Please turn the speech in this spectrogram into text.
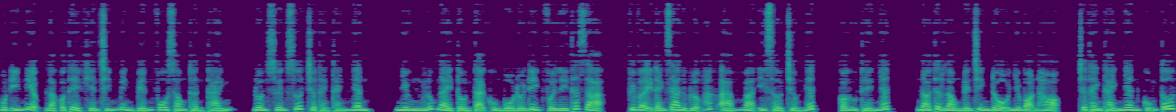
một ý niệm là có thể khiến chính mình biến vô song thần thánh, luôn xuyên suốt trở thành thánh nhân, Nhưng lúc này tồn tại khủng bố đối địch với Lý Thất Dạ, vì vậy đánh ra lực lượng hắc ám mà y sở trường nhất, có ưu thế nhất. Nói thật lòng đến trình độ như bọn họ, trở thành thánh nhân cũng tốt,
